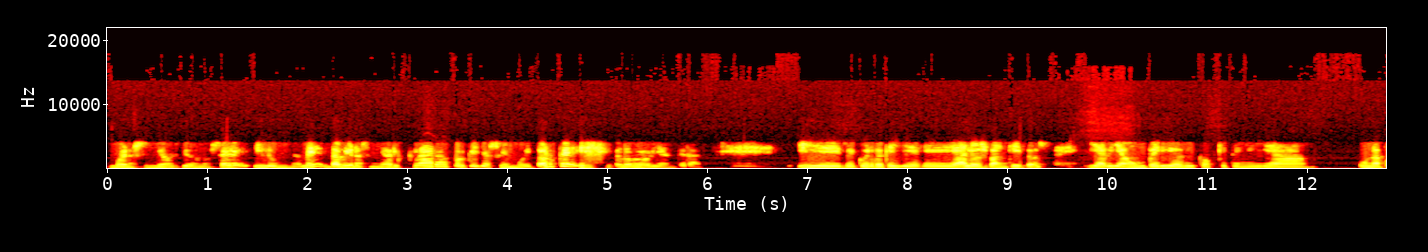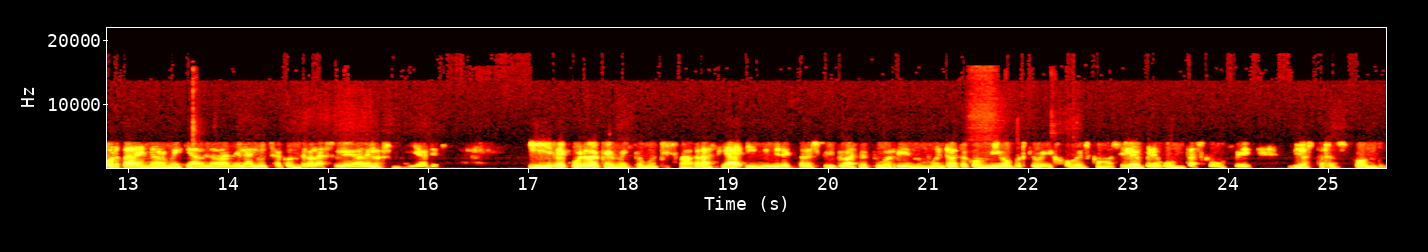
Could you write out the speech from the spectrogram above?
bueno, Señor, yo no sé, ilumíname, dame una señal clara porque yo soy muy torpe y no, me voy a enterar. Y recuerdo que llegué a los banquitos y había un periódico que tenía una portada enorme que hablaba de la lucha contra la soledad de los mayores. Y recuerdo que me hizo muchísima gracia y mi director espiritual se estuvo riendo un buen rato conmigo porque me dijo, es como si le preguntas con fe, Dios te responde.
